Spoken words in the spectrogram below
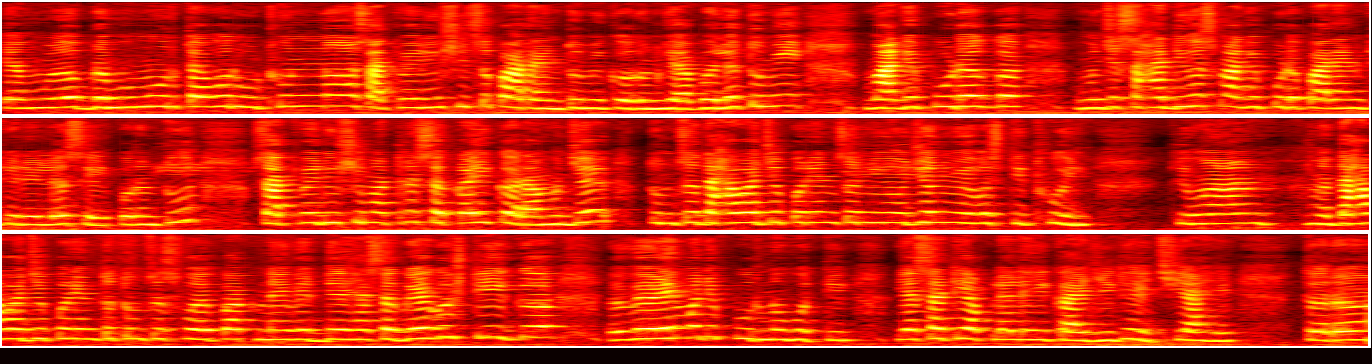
त्यामुळं ब्रह्ममुहूर्तावर उठून सातव्या दिवशीचं पारायण तुम्ही करून घ्या. भले तुम्ही मागे पुढं ग- म्हणजे सहा दिवस मागे पुढे पारायण केलेलं असेल परंतु सातव्या दिवशी मात्र सकाळी करा. म्हणजे तुमचं दहा वाजेपर्यंत नियोजन व्यवस्थित होईल. किंवा दहा वाजेपर्यंत तुमचं स्वयंपाक नैवेद्य ह्या सगळ्या गोष्टी ग- वेळेमध्ये पूर्ण होतील. यासाठी आपल्याला ही काळजी घ्यायची आहे. तर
